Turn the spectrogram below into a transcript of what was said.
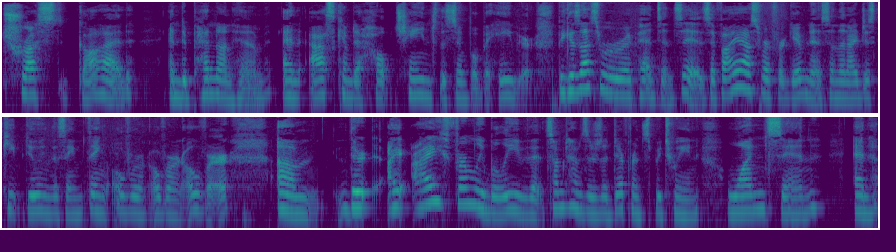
trust God and depend on him and ask him to help change the sinful behavior because that's where repentance is if i ask for forgiveness and then i just keep doing the same thing over and over and over um, there I, I firmly believe that sometimes there's a difference between one sin and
